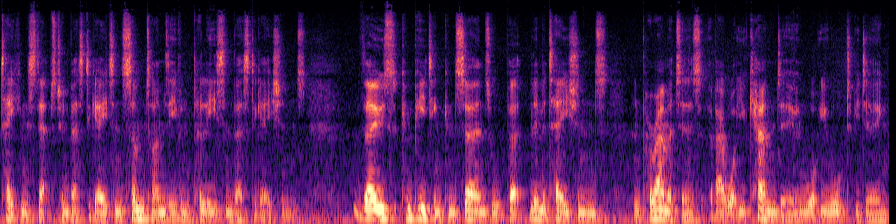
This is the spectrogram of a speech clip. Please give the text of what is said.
taking steps to investigate and sometimes even police investigations. Those competing concerns will put limitations and parameters about what you can do and what you ought to be doing,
